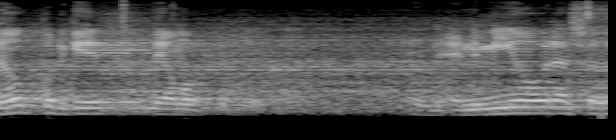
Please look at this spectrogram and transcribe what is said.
¿No? Porque, digamos, en, en mi obra yo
